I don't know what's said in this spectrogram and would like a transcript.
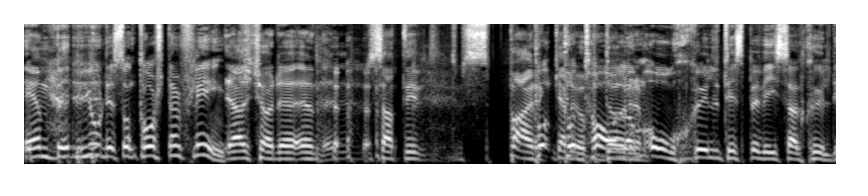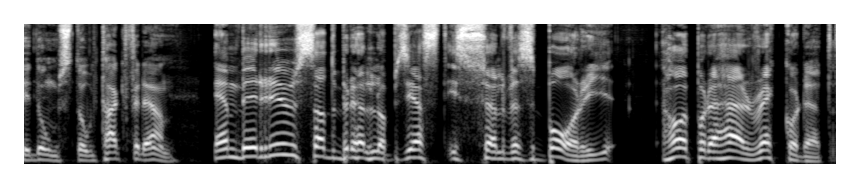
en ber- Du gjorde som Torsten Flink. Jag körde en, satt i, På, sparkade på upp tal dörren. om oskyldig tills bevisad skyldig domstol. Tack för den. En berusad bröllopsgäst i Sölvesborg, hör på det här rekordet.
